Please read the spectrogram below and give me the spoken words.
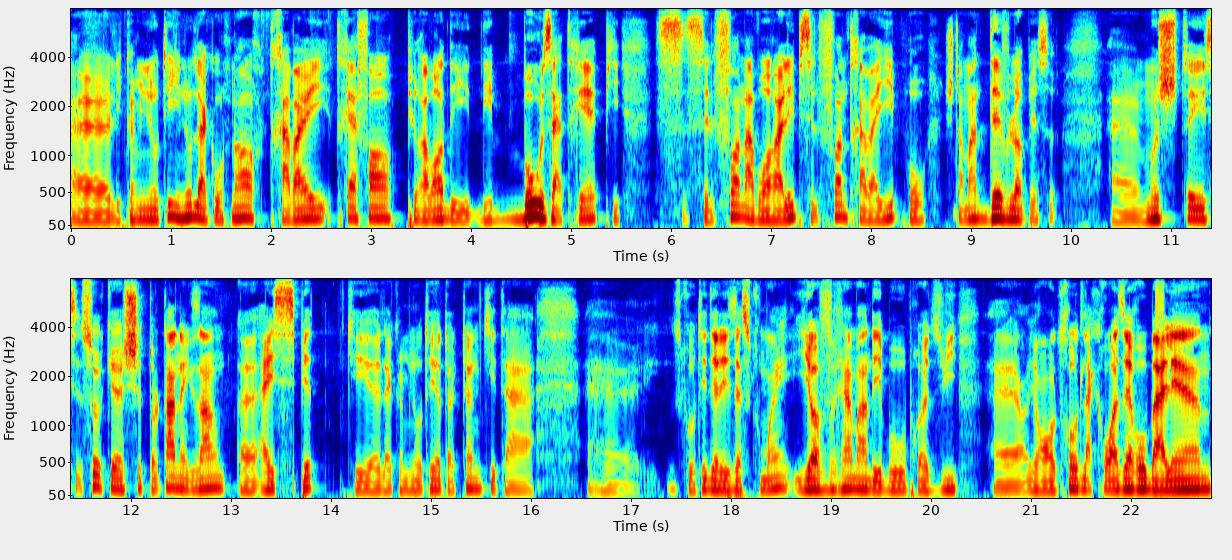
euh, les communautés Inuits de la Côte-Nord travaillent très fort pour avoir des, des beaux attraits. Puis c'est le fun à voir aller, puis c'est le fun de travailler pour justement développer ça. Euh, moi, c'est sûr que je cite tout le temps un exemple euh, à Escipit, qui est euh, la communauté autochtone qui est à euh, du côté de les Escoumins, il y a vraiment des beaux produits. Euh, ils ont entre autres la croisière aux baleines,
